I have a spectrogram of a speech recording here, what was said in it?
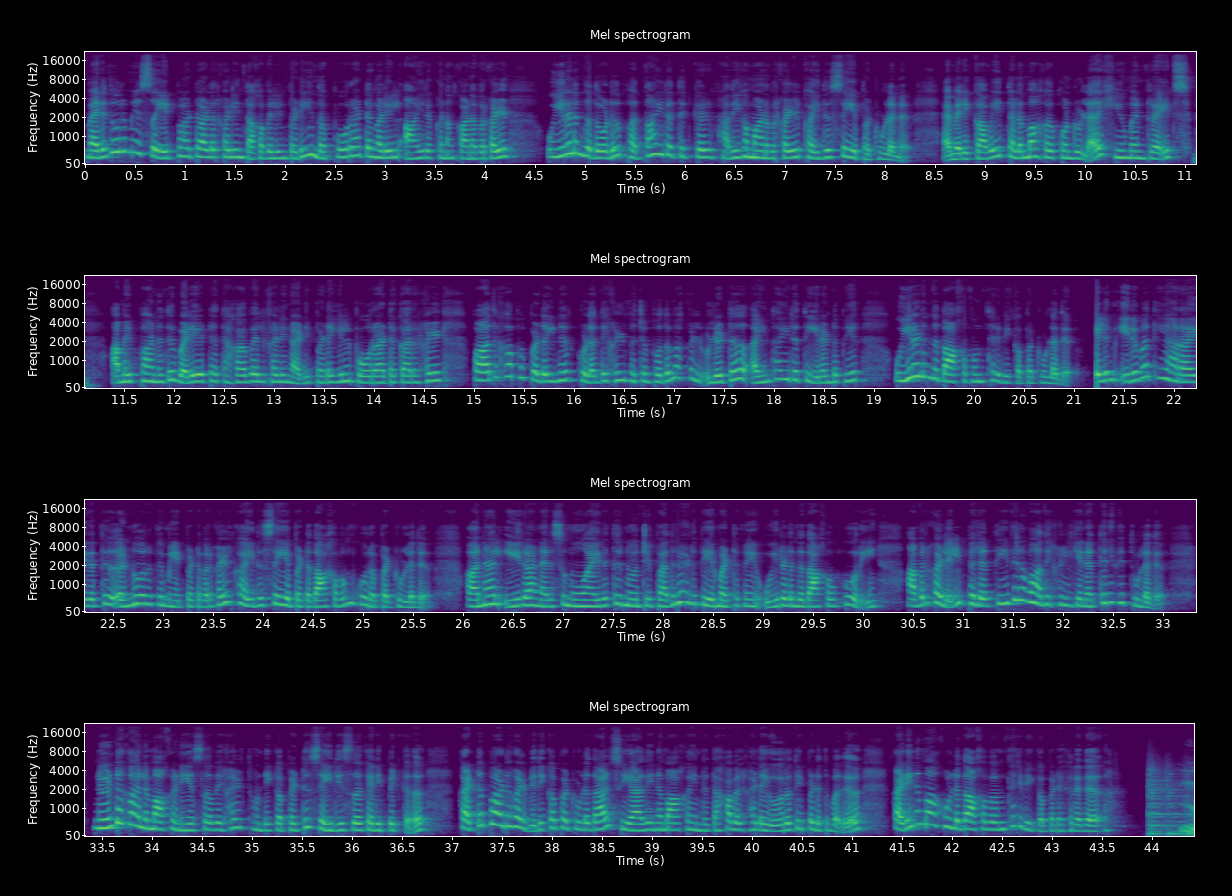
மனித செயற்பாட்டாளர்களின் தகவலின்படி இந்த போராட்டங்களில் ஆயிரக்கணக்கானவர்கள் உயிரிழந்ததோடு பத்தாயிரத்திற்கு அதிகமானவர்கள் கைது செய்யப்பட்டுள்ளனர். அமெரிக்காவை தளமாக கொண்டுள்ள ஹியூமன் ரைட்ஸ் அமைப்பானது வெளியிட்ட தகவல்களின் அடிப்படையில் போராட்டக்காரர்கள் பாதுகாப்பு படையினர் குழந்தைகள் மற்றும் பொதுமக்கள் உள்ளிட்ட ஐந்தாயிரத்து இரண்டு பேர் உயிரிழந்ததாகவும் தெரிவிக்கப்பட்டுள்ளது. மேலும் இருபத்தி ஆறாயிரத்து எண்ணூறுக்கு மேற்பட்டவர்கள் கைது செய்யப்பட்டதாகவும் கூறப்பட்டுள்ளது. ஆனால் ஈரான் அரசு மூவாயிரத்து நூற்றி பதினேழு பேர் மட்டுமே உயிரிழந்ததாக கூறி அவர்களில் பலர் தீவிரவாதிகள் என தெரிவித்துள்ளது. நீண்ட காலமாக சேவைகள் துண்டிக்கப்பட்டு செய்தி சேகரிப்பிற்கு கட்டுப்பாடுகள் விதிக்கப்பட்டுள்ளதால் சுயாதீனமாக இந்த தகவல்களை உறுதிப்படுத்துவது கடினமாக உள்ளதாகவும் தெரிவிக்கப்படுகிறது.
